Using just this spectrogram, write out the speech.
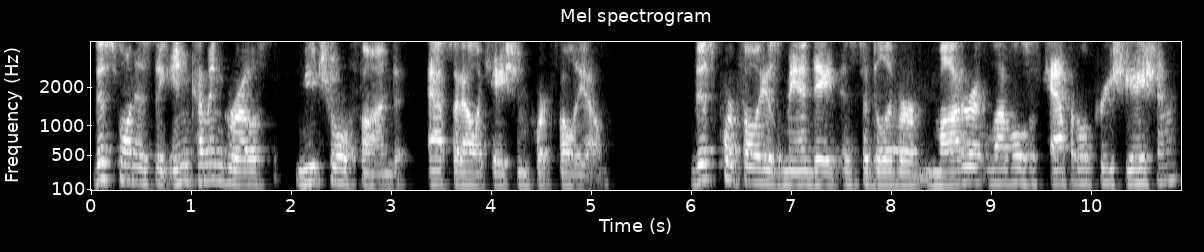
This one is the income and growth mutual fund asset allocation portfolio. This portfolio's mandate is to deliver moderate levels of capital appreciation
